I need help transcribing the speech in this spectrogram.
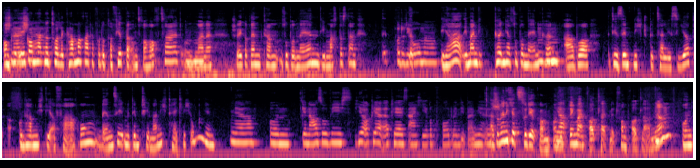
Onkel Schnell, Egon schnell. hat eine tolle Kamera, der fotografiert bei unserer Hochzeit und Mhm. meine Schwägerin kann super nähen, die macht das dann. Oder die Da- Oma. Ja, ich meine, die können ja super nähen Mhm. können, aber die sind nicht spezialisiert und haben nicht die Erfahrung, wenn sie mit dem Thema nicht täglich umgehen. Ja, und genauso wie ich es hier erkläre, erkläre ich es eigentlich jeder Braut, wenn die bei mir ist. Also wenn ich jetzt zu dir komme und Ja. ich bringe mein Brautkleid mit vom Brautladen, ja, und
